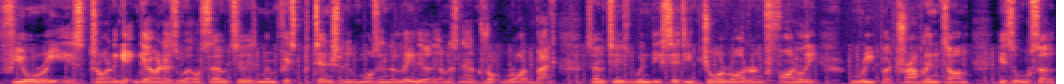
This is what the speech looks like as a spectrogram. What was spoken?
Fury is trying to get going as well. So too is Memphis Potential, who was in the lead early on, has now dropped right back. So too is Windy City, Joyrider, and finally Reaper. Travelling Time is also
